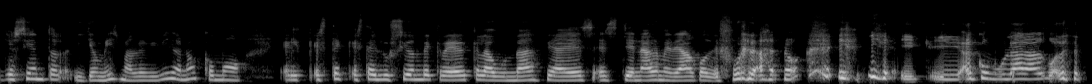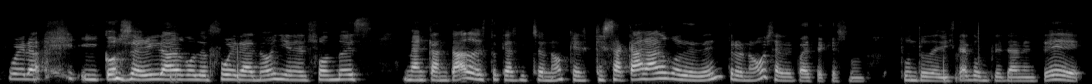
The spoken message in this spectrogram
yo siento, y yo misma lo he vivido, ¿no? Como este, esta ilusión de creer que la abundancia es, es llenarme de algo de fuera, ¿no? Y, acumular algo de fuera y conseguir algo de fuera, ¿no? Y en el fondo es, me ha encantado esto que has dicho, ¿no? Que sacar algo de dentro, ¿no? O sea, me parece que es un punto de vista completamente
